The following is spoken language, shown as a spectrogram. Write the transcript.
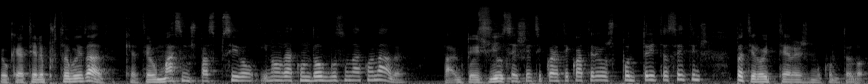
Eu quero ter a portabilidade, quero ter o máximo espaço possível e não dá com Douglas, não dá com nada. Pago 2.644 euros por 30 cêntimos para ter 8 teras no meu computador.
